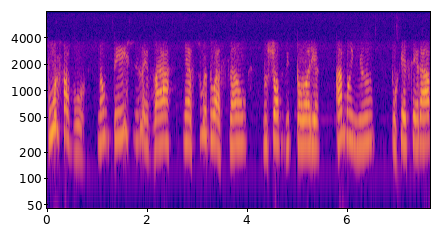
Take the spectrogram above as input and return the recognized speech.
por favor, não deixe de levar né, a sua doação no Shopping Vitória amanhã, porque será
